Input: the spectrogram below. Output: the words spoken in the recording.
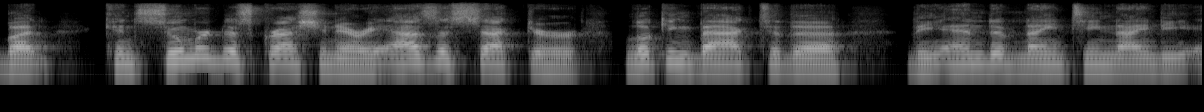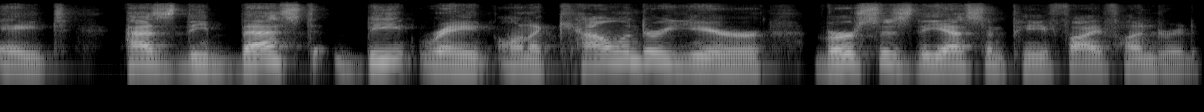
but consumer discretionary as a sector looking back to the the end of 1998 has the best beat rate on a calendar year versus the S&P 500.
